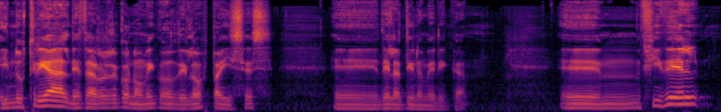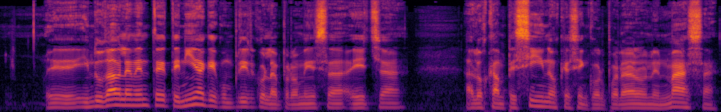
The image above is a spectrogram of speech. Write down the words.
industrial, desarrollo económico de los países eh, de Latinoamérica. Eh, Fidel indudablemente tenía que cumplir con la promesa hecha a los campesinos que se incorporaron en masa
